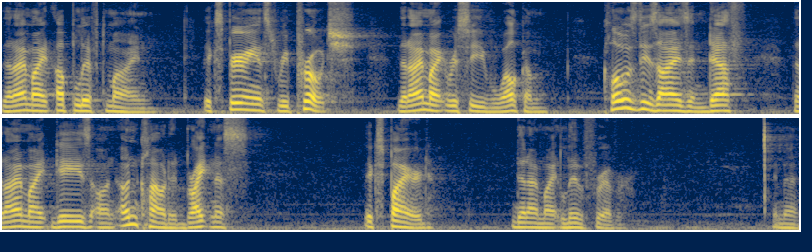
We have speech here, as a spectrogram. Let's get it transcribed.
that I might uplift mine, experienced reproach that I might receive welcome, closed his eyes in death that I might gaze on unclouded brightness, expired that I might live forever. Amen.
